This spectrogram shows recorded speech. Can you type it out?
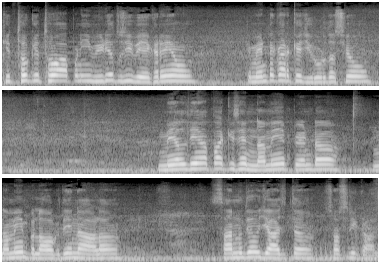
ਕਿੱਥੋਂ ਕਿੱਥੋਂ ਆਪਣੀ ਵੀਡੀਓ ਤੁਸੀਂ ਵੇਖ ਰਹੇ ਹੋ ਕਮੈਂਟ ਕਰਕੇ ਜਰੂਰ ਦੱਸਿਓ। ਮਿਲਦੇ ਹਾਂ ਆਪਾਂ ਕਿਸੇ ਨਵੇਂ ਪਿੰਡ, ਨਵੇਂ ਬਲੌਗ ਦੇ ਨਾਲ। ਸਾਨੂੰ ਦਿਓ ਇਜਾਜ਼ਤ, ਸਤਿ ਸ੍ਰੀ ਅਕਾਲ।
